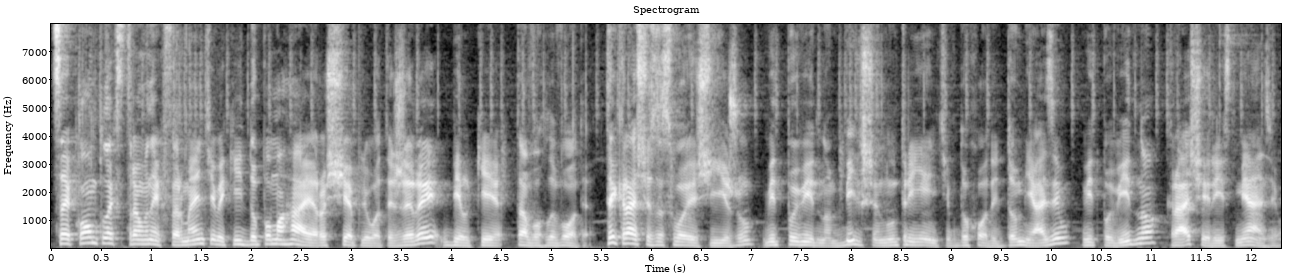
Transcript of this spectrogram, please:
Це комплекс травних ферментів, який допомагає розщеплювати жири, білки та вуглеводи. Ти краще засвоїш їжу, відповідно, більше нутрієнтів доходить до м'язів, відповідно, кращий ріст м'язів.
